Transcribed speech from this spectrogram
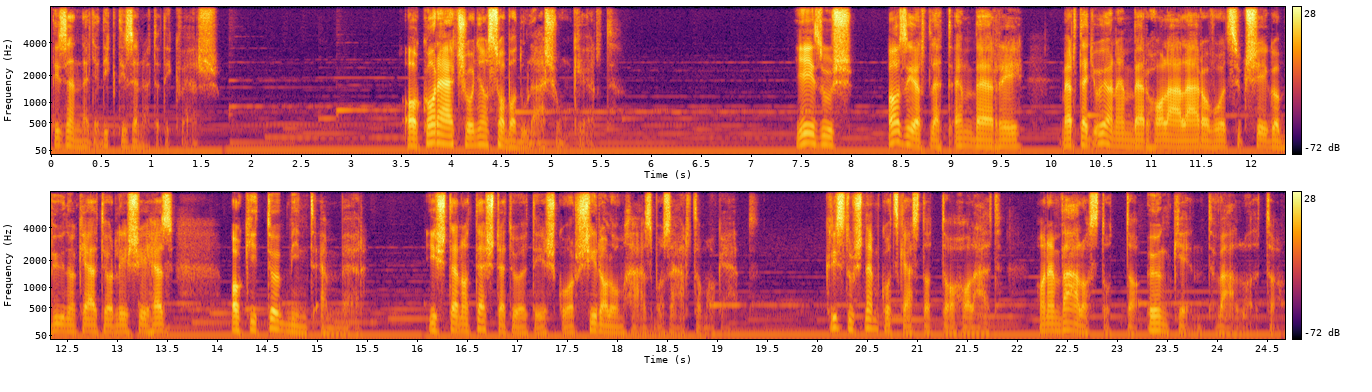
14.-15. vers. A karácsony a szabadulásunkért. Jézus azért lett emberré, mert egy olyan ember halálára volt szükség a bűnök eltörléséhez, aki több, mint ember. Isten a testetöltéskor siralomházba zárta magát. Krisztus nem kockáztatta a halált, hanem választotta, önként vállalta.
